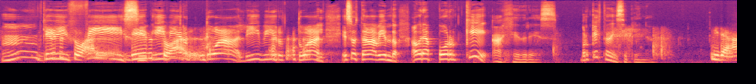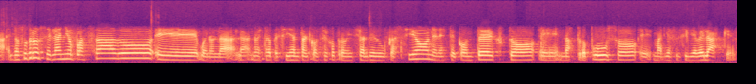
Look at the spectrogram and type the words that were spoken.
Mm, qué virtual, difícil, virtual. y virtual, y virtual. Eso estaba viendo. Ahora, ¿por qué ajedrez? ¿Por qué esta disciplina? Mira, nosotros el año pasado, eh, bueno, la, nuestra presidenta del Consejo Provincial de Educación en este contexto eh, nos propuso, eh, María Cecilia Velázquez,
